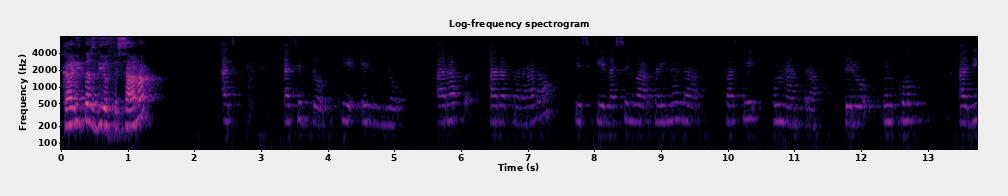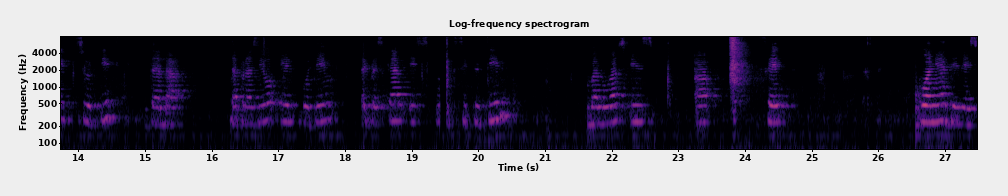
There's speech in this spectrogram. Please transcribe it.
Càritas Diocesana? Ac- Accepto que el millor ara, ara per ara és que la seva feina la faci un altre, però un cop hagi sortit de la depressió el podem pescar és un executiu valuats ens ha fet guanyar diners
